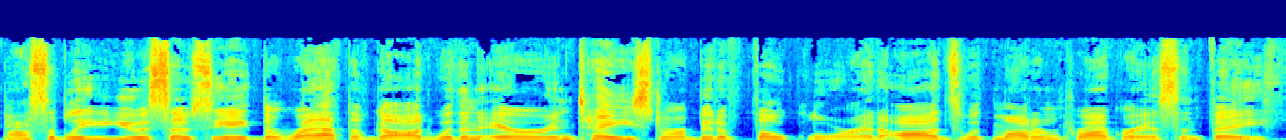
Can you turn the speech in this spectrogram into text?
Possibly you associate the wrath of God with an error in taste or a bit of folklore at odds with modern progress and faith.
